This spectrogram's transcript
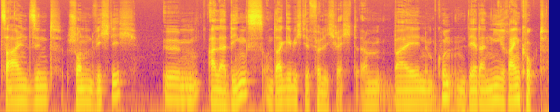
Zahlen sind schon wichtig. Ähm, mhm. Allerdings, und da gebe ich dir völlig recht, ähm, bei einem Kunden, der da nie reinguckt,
